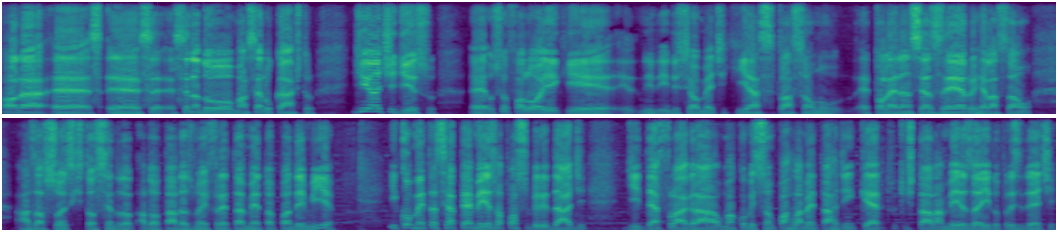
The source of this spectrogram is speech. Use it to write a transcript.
Olha, é, é, senador Marcelo Castro, diante disso, é, o senhor falou aí que inicialmente que a situação no, é tolerância zero em relação às ações que estão sendo adotadas no enfrentamento à pandemia e comenta-se até mesmo a possibilidade de deflagrar uma comissão parlamentar de inquérito que está na mesa aí do presidente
